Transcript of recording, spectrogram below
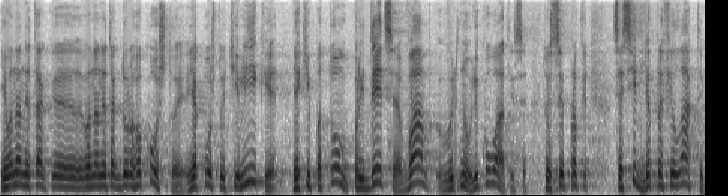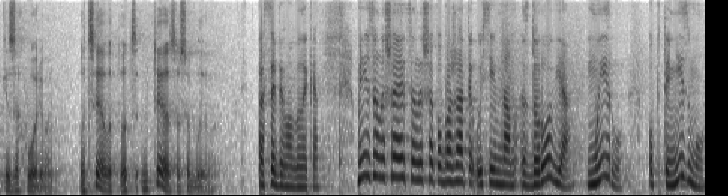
і вона, не так, е, вона не так дорого коштує, як коштують ті ліки, які потім прийдеться вам ну, лікуватися. Тобто це, профі, ця сіль для профілактики захворювань. Оце от, от, те особливо. Спасибі вам велике. Мені залишається лише побажати усім нам здоров'я, миру, оптимізму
